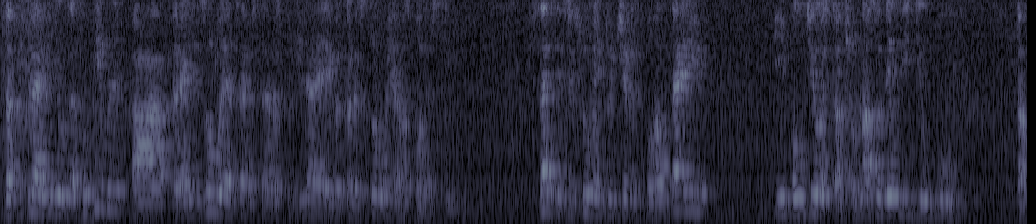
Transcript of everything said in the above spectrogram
закупляє відділ закупівлі, а реалізовує це все, розподіляє і використовує господарський відділ. Все ці всі суми йдуть через бухгалтерію, і вийшло так, що в нас один відділ був там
